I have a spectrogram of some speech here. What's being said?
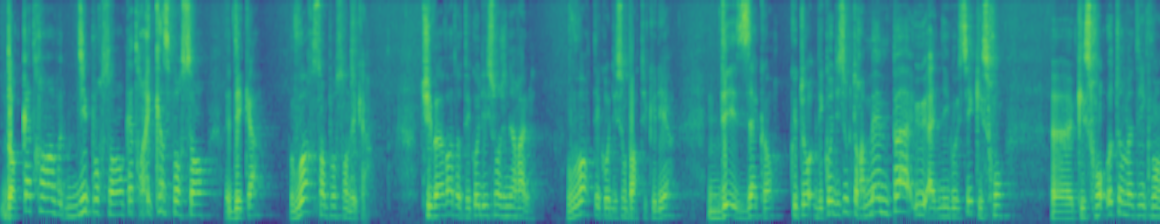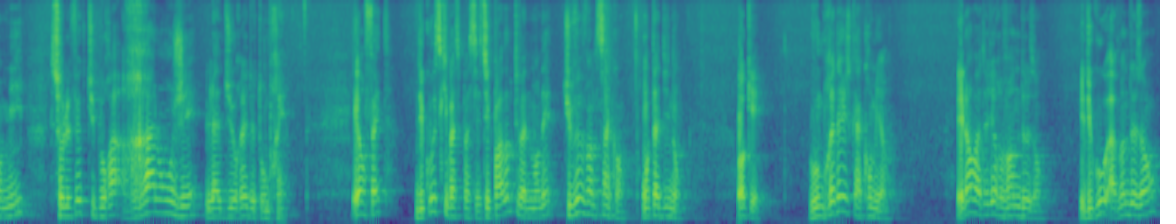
dans 90%, 95% des cas, voire 100% des cas, tu vas avoir dans tes conditions générales, voire tes conditions particulières, des accords, des conditions que tu n'auras même pas eu à négocier qui seront, euh, qui seront automatiquement mis sur le fait que tu pourras rallonger la durée de ton prêt. Et en fait, du coup, ce qui va se passer, c'est que par exemple, tu vas demander, tu veux 25 ans, on t'a dit non. Ok, vous me prêtez jusqu'à combien? Et là, on va te dire 22 ans. Et du coup, à 22 ans,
